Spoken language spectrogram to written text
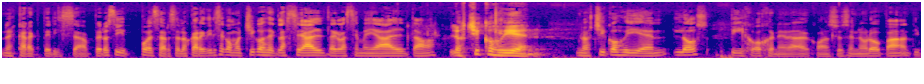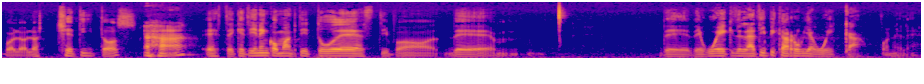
no es caracteriza, pero sí, puede ser, se los caracteriza como chicos de clase alta, clase media alta, Los chicos bien. los chicos bien, los pijos, general, conocidos en Europa, tipo lo- los chetitos, Ajá. este, que tienen como actitudes tipo de... De, de, hue- de la típica rubia hueca, ponele.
